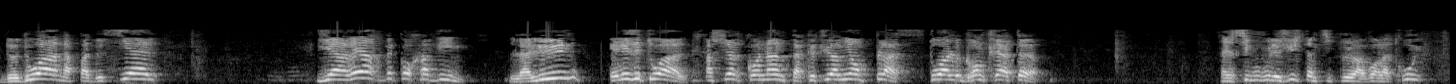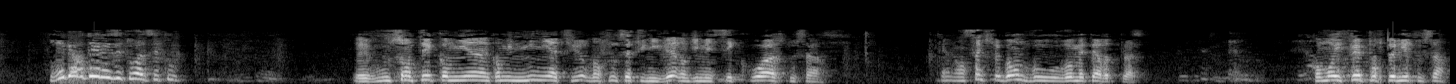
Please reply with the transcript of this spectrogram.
de doigts, n'a pas de ciel. Yareach Bekochavim, la lune et les étoiles, Asher Konanta, que tu as mis en place, toi le grand créateur. Si vous voulez juste un petit peu avoir la trouille, regardez les étoiles, c'est tout. Et vous sentez comme, comme une miniature dans tout cet univers, on dit mais c'est quoi tout ça? En cinq secondes, vous remettez à votre place. Comment il fait pour tenir tout ça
